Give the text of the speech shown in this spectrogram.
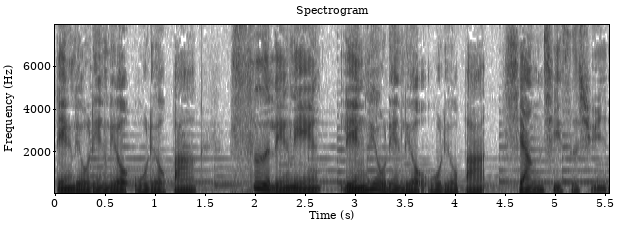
零六零六五六八四零零零六零六五六八详细咨询。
